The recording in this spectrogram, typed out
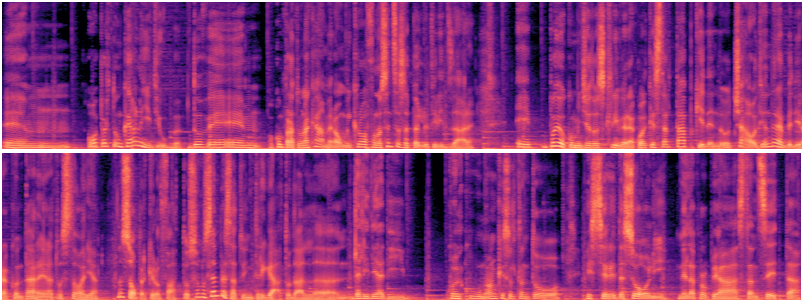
ehm, ho aperto un canale YouTube dove ehm, ho comprato una camera, un microfono senza saperlo utilizzare e poi ho cominciato a scrivere a qualche startup chiedendo ciao ti andrebbe di raccontare la tua storia? Non so perché l'ho fatto, sono sempre stato intrigato dal, dall'idea di qualcuno, anche soltanto essere da soli nella propria stanzetta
